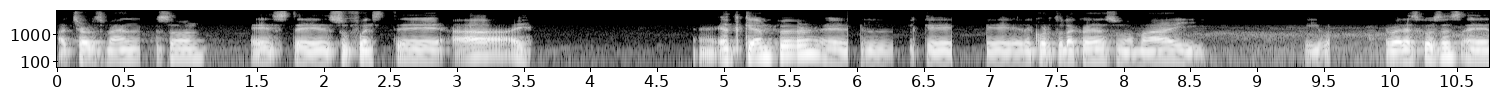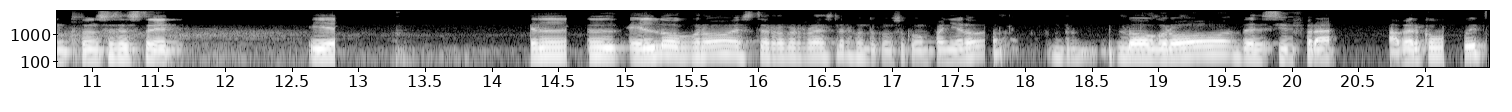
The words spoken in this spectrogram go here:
a Charles Manson, este, su fuente, ay, Ed Kemper, el que le cortó la cabeza a su mamá y, varias cosas. Entonces, este, y él, él, logró, este Robert Ressler, junto con su compañero, logró descifrar a Berkowitz,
